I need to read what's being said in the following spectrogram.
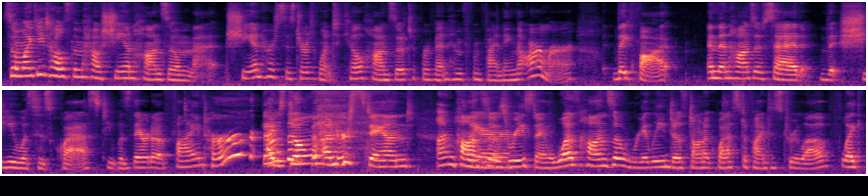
So Monkey tells them how she and Hanzo met. She and her sisters went to kill Hanzo to prevent him from finding the armor. They fought. And then Hanzo said that she was his quest. He was there to find her. I don't understand Unclear. Hanzo's reasoning. Was Hanzo really just on a quest to find his true love? Like,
